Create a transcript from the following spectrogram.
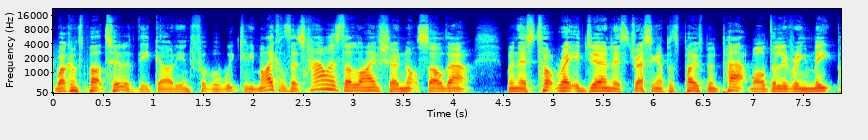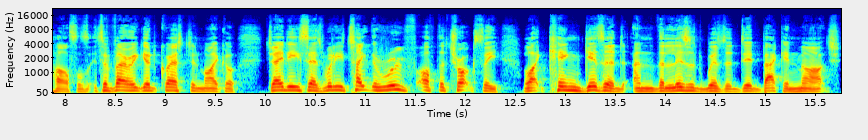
Welcome to part two of the Guardian Football Weekly. Michael says, How has the live show not sold out when there's top rated journalists dressing up as Postman Pat while delivering meat parcels? It's a very good question, Michael. JD says, Will you take the roof off the Troxy like King Gizzard and the Lizard Wizard did back in March?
